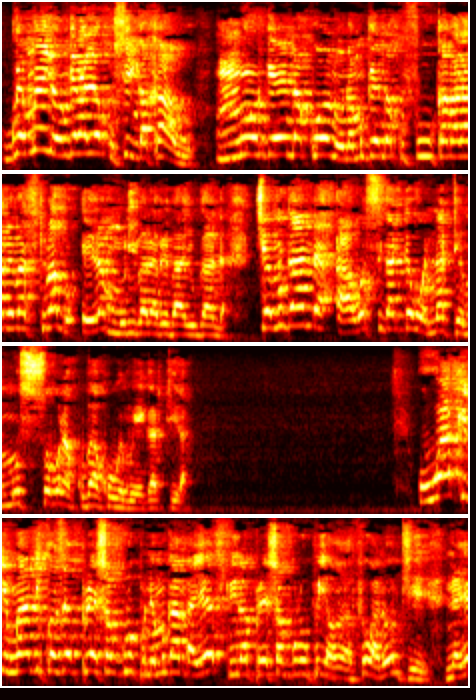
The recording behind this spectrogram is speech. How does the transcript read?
Bwe mweyongerayo okusingako awo mugenda kwonoona mugenda kufuuka balabe ba situlago era muli balabe ba uganda. Kyemuganda awo sigadde wonna temusobola kubaako we mwegattira wakiri mwandikoze pressure group ne mugamba yesu tulina pressure group yaffe wano nti naye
